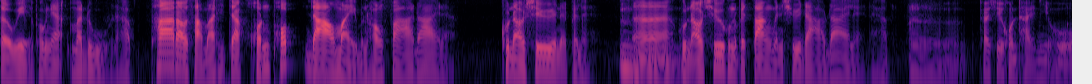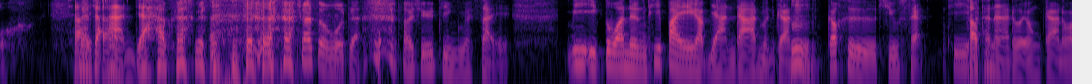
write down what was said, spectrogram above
Survey พวกเนี้ยมาดูนะครับ ถ้าเราสามารถที่จะค้นพบดาวใหม่บนท้องฟ้าได้นะคุณเอาชื่อเนี่ยไปเลยอืมอ่าคุณเอาชื่อคุณไปตั้งเป็นชื่อดาวได้เลยนะครับเออถ้าชื่อคนไทยนี่โอ้โหใช่น่าจะใช่อ่านยากมากเลยถ้าสมมติอะเอาชื่อจริงไปใส่ มีอีกตัวหนึ่งที่ไปกับยานดาร์ตเหมือนกันอืมก็คือ QSAT ที่ครับพัฒนาโดยองค์การอว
